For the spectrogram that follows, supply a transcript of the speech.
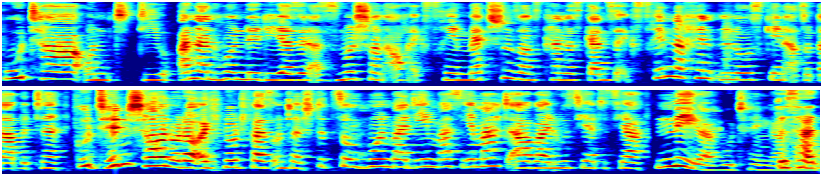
Huta und die anderen Hunde, die da sind, also es muss schon auch extrem matchen, sonst kann das Ganze extrem nach hinten losgehen. Also da bitte gut hinschauen oder euch notfalls Unterstützung holen bei dem, was ihr macht. Aber Lucy hat es ja mega gut hingehauen. Das hat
